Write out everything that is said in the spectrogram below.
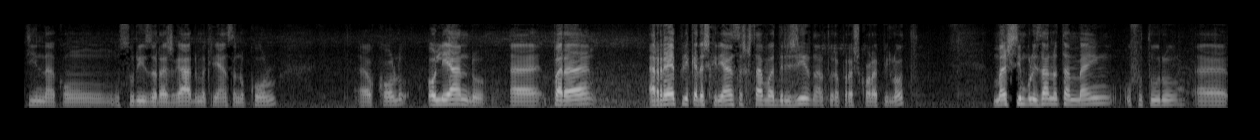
Tina com um sorriso rasgado, uma criança no colo, ao colo, olhando uh, para a réplica das crianças que estavam a dirigir na altura para a escola piloto, mas simbolizando também o futuro uh,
